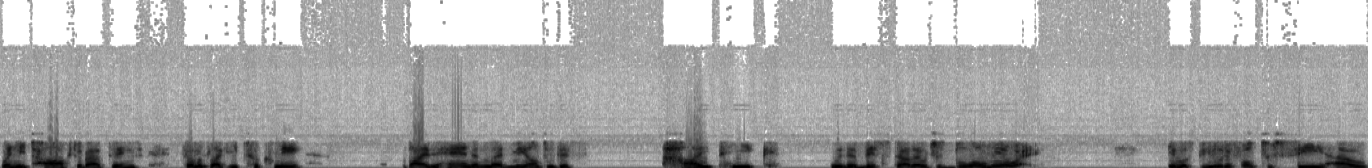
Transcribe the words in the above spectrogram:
when he talked about things, it's almost like he took me by the hand and led me onto this high peak with a vista that would just blow me away. It was beautiful to see how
